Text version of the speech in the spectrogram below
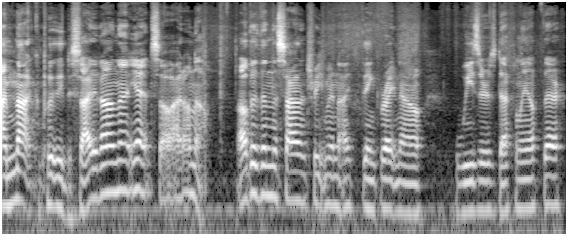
I'm not completely decided on that yet. So I don't know. Other than the silent treatment, I think right now Weezer's definitely up there.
